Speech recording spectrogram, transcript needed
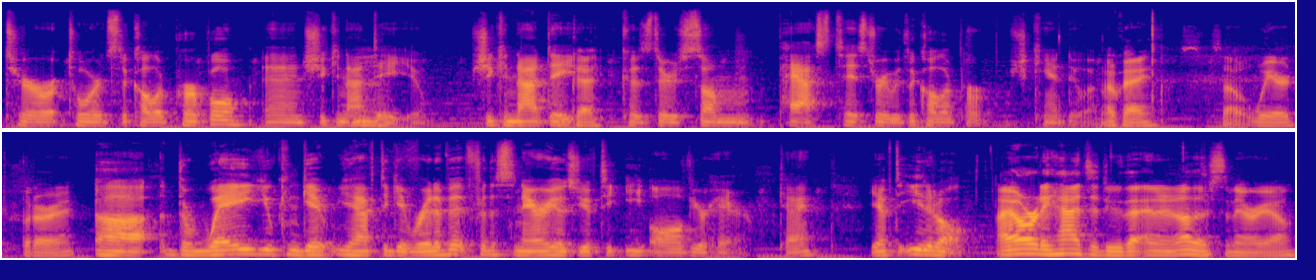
towards the color purple, and she cannot date you. She cannot date. Okay. you because there's some past history with the color purple. She can't do it. Okay, so weird, but all right. Uh, the way you can get you have to get rid of it for the scenarios. You have to eat all of your hair. Okay, you have to eat it all. I already had to do that in another scenario.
